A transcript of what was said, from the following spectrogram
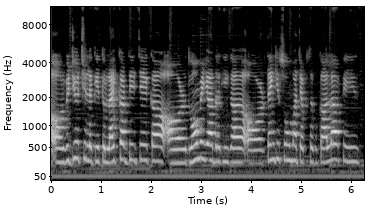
और वीडियो अच्छी लगे तो लाइक कर दीजिएगा और दुआओं में याद रखिएगा। और थैंक यू सो मच आप सबका। अल्लाह हाफिज़।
